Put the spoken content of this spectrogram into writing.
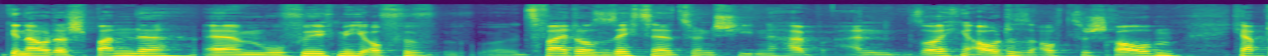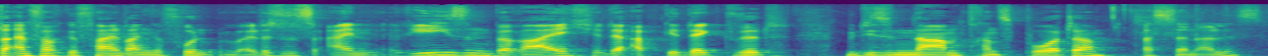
genau das Spannende, ähm, wofür ich mich auch für 2016 dazu entschieden habe, an solchen Autos auch zu schrauben. Ich habe da einfach Gefallen dran gefunden, weil das ist ein Riesenbereich, der abgedeckt wird mit diesem Namen Transporter. Was denn alles?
